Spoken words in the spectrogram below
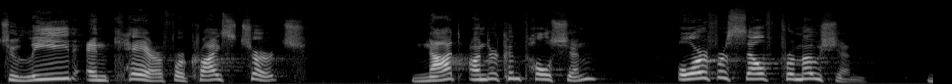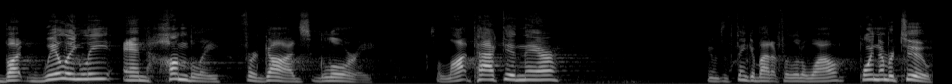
to lead and care for Christ's church, not under compulsion or for self promotion, but willingly and humbly for God's glory. It's a lot packed in there. You have to think about it for a little while. Point number two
